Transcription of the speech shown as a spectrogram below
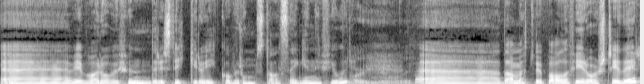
Eh, vi var over 100 stykker og gikk over Romsdalseggen i fjor. Oi, oi, oi. Eh, da møtte vi på alle fire årstider.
